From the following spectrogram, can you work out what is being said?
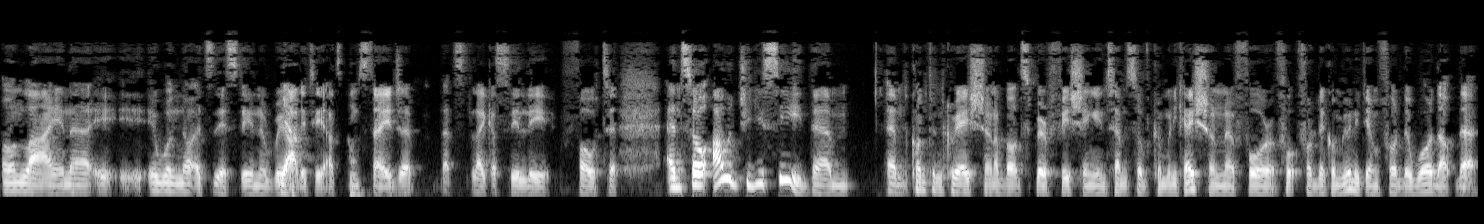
online, uh, it, it will not exist in reality at some stage. That's like a silly thought. And so, how do you see the um, um, content creation about spearfishing in terms of communication for, for, for the community and for the world out there.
